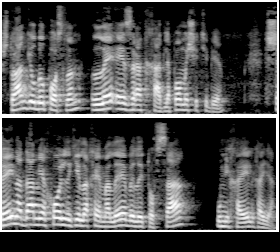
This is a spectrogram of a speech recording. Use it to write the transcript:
что ангел был послан ле эзратха для помощи тебе. Шей надам яхоль гилахем але товса у Михаэль Гая.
